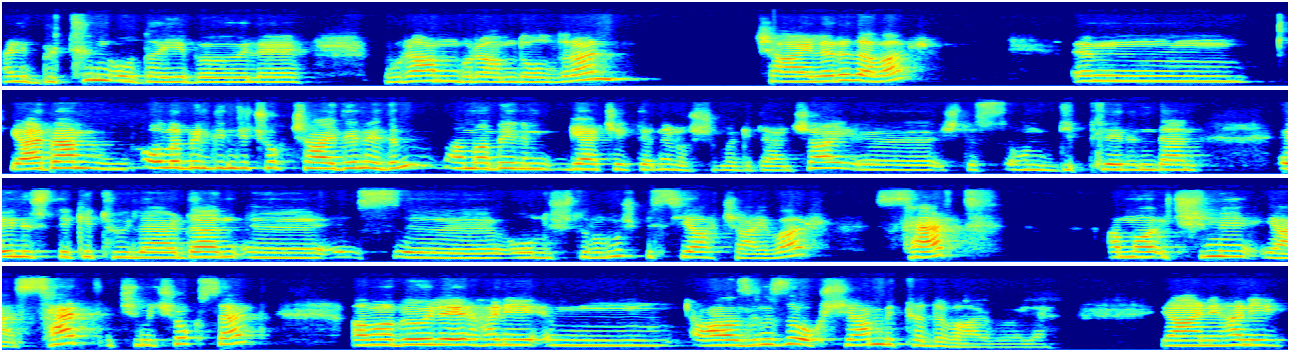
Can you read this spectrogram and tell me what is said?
hani bütün odayı böyle buram buram dolduran çayları da var. Yani ben olabildiğince çok çay denedim ama benim gerçekten en hoşuma giden çay e, işte onun diplerinden en üstteki tüylerden e, e, oluşturulmuş bir siyah çay var. Sert ama içimi yani sert içimi çok sert ama böyle hani ağzınızı okşayan bir tadı var böyle. Yani hani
